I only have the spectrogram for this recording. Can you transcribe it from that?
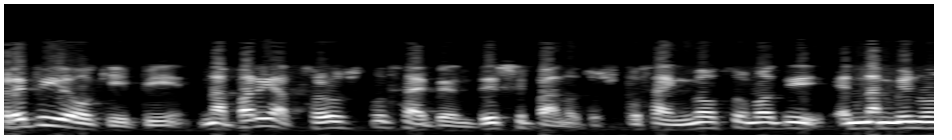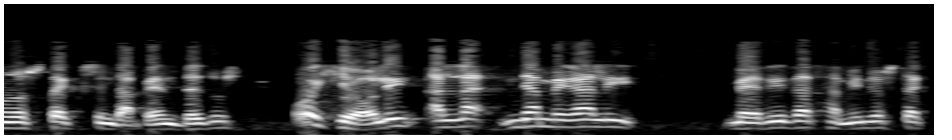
πρέπει ο ΚΙΠΗ να πάρει ανθρώπους που θα επενδύσει πάνω τους, που θα νιώθουν ότι να μείνουν ως τα 65 τους, όχι όλοι, αλλά μια μεγάλη μερίδα θα μείνει ως τα 60,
